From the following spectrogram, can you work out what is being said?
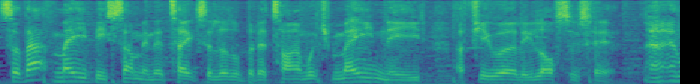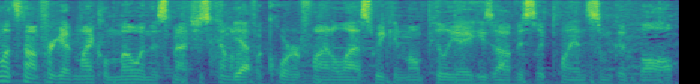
So that may be something that takes a little bit of time, which may need a few early losses here. Uh, and let's not forget Michael Mmoh in this match. He's coming Yeah. off a quarterfinal last week in Montpellier. He's obviously playing some good ball.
